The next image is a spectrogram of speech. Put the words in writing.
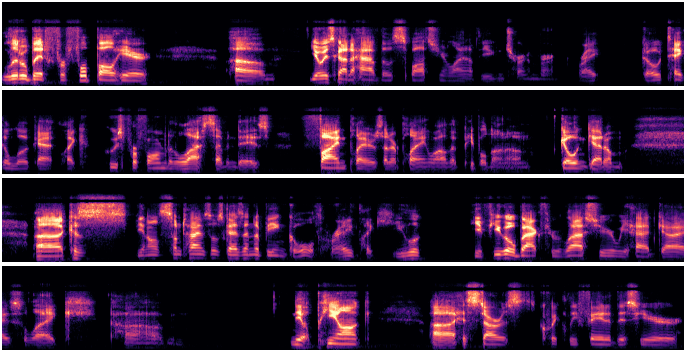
little bit for football here. Um, you always got to have those spots in your lineup that you can turn and burn, right? go take a look at like who's performed in the last seven days. Find players that are playing well that people don't own. Go and get them. Because uh, you know sometimes those guys end up being gold, right? Like you look, if you go back through last year, we had guys like um, Neal Pionk. Uh, his star has quickly faded this year.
